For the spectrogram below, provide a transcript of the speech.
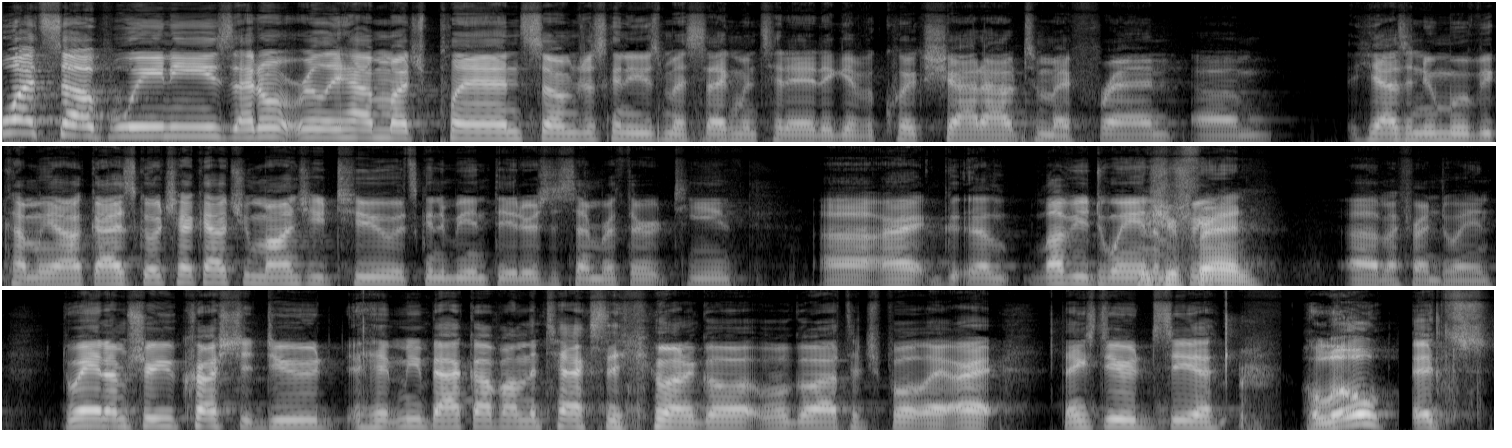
What's up, weenies? I don't really have much planned, so I'm just going to use my segment today to give a quick shout out to my friend. Um, he has a new movie coming out, guys. Go check out Jumanji 2. It's going to be in theaters December 13th. Uh, all right, g- uh, love you, Dwayne. Who's I'm your sure you- friend? uh, my friend Dwayne. Dwayne, I'm sure you crushed it, dude. Hit me back up on the text if you want to go. We'll go out to Chipotle. All right, thanks, dude. See ya. Hello? It's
